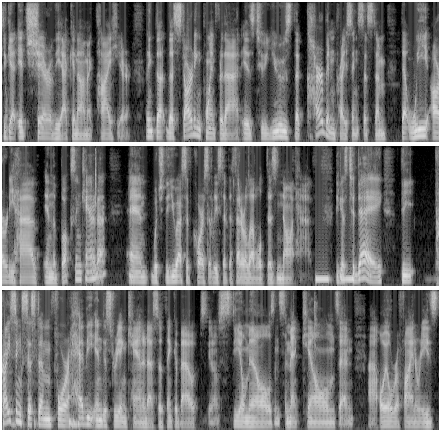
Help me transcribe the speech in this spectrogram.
to get its share of the economic pie here, I think the, the starting point for that is to use the carbon pricing system that we already have in the books in Canada and which the US, of course, at least at the federal level, does not have. Because today, the pricing system for heavy industry in Canada, so think about you know steel mills and cement kilns and uh, oil refineries,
